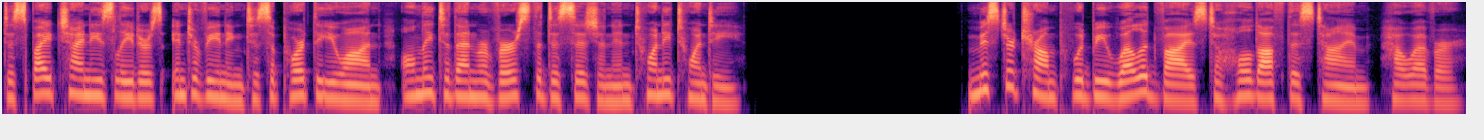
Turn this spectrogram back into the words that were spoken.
despite Chinese leaders intervening to support the yuan, only to then reverse the decision in 2020. Mr. Trump would be well advised to hold off this time, however.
